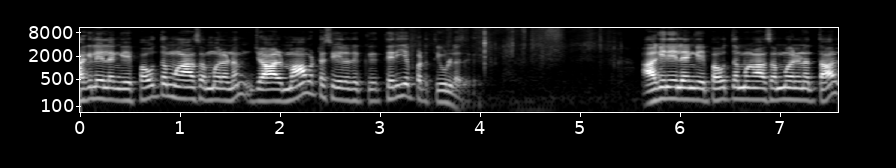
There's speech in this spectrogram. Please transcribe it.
அகில இலங்கை பௌத்த மகா சம்மேளனம் ஜாழ் மாவட்ட செயலருக்கு தெரியப்படுத்தியுள்ளது. அகில இலங்கை பௌத்த மகா சம்மேளனத்தால்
